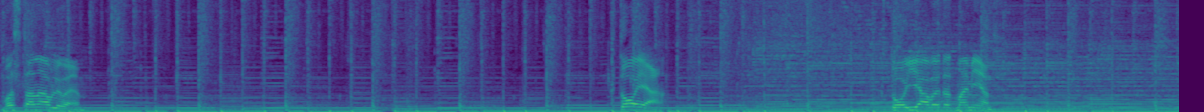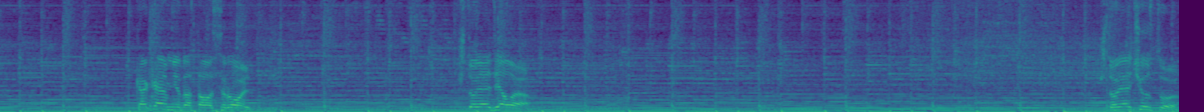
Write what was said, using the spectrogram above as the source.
Восстанавливаем. Кто я? Кто я в этот момент? Какая мне досталась роль? Что я делаю? Что я чувствую?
